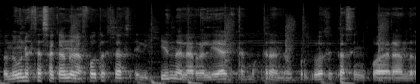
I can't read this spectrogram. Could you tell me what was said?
Cuando uno está sacando una foto, estás eligiendo la realidad que estás mostrando, porque vos estás encuadrando.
